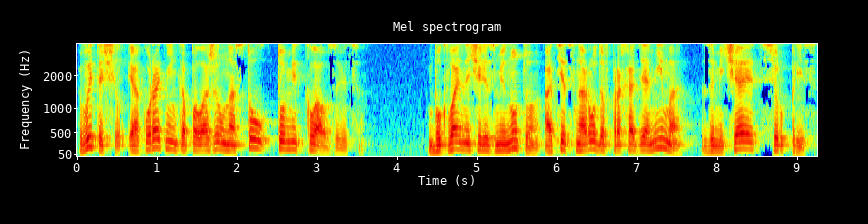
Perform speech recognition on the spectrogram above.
вытащил и аккуратненько положил на стол томик Клаузовица. Буквально через минуту отец народов, проходя мимо, замечает сюрприз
